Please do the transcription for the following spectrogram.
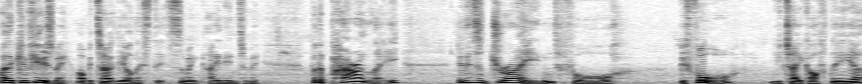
well, it confused me. I'll be totally honest. It's something alien to me. But apparently, it is a drain for before you take off the uh,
